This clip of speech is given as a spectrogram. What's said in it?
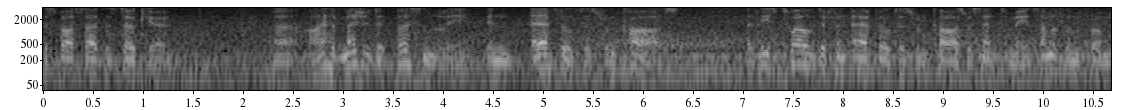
as far south as Tokyo. Uh, I have measured it personally in air filters from cars. At least 12 different air filters from cars were sent to me, some of them from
